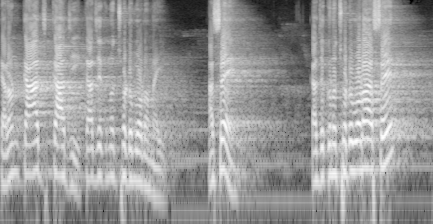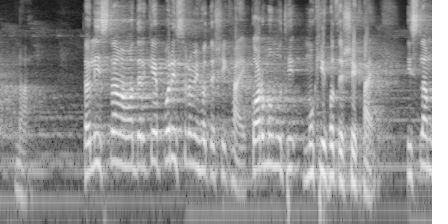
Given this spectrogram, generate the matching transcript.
কারণ কাজ কাজই, কাজে কোনো ছোট বড় নাই। আছে? কাজে কোনো ছোট বড় আছে? না। তাহলে ইসলাম আমাদেরকে পরিশ্রমী হতে শেখায়, কর্মমুখী মুখী হতে শেখায়। ইসলাম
